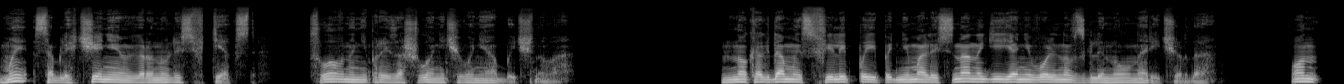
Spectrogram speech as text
Мы с облегчением вернулись в текст, словно не произошло ничего необычного. Но когда мы с Филиппой поднимались на ноги, я невольно взглянул на Ричарда. Он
